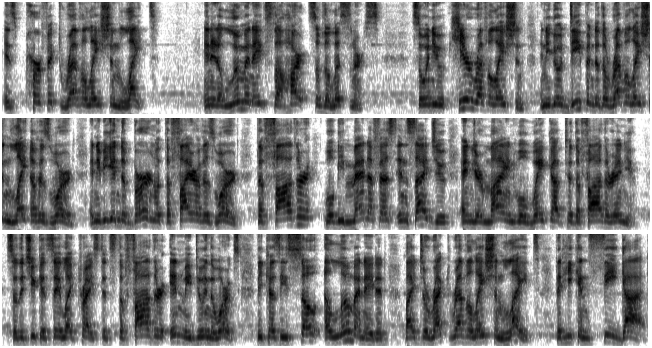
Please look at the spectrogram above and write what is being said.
is perfect revelation light, and it illuminates the hearts of the listeners. So when you hear revelation and you go deep into the revelation light of His Word and you begin to burn with the fire of His Word, the Father will be manifest inside you and your mind will wake up to the Father in you. so that you could say, like Christ, it's the Father in me doing the works because he's so illuminated by direct revelation light that he can see God.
